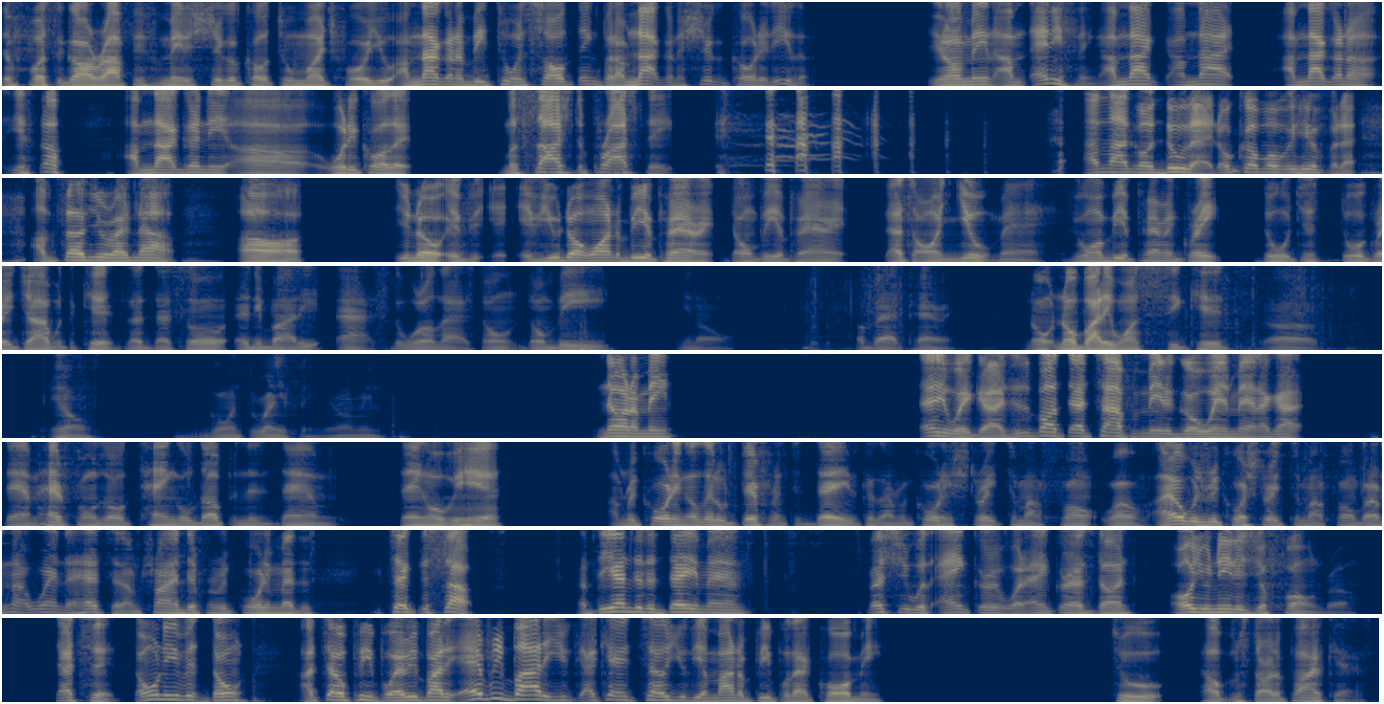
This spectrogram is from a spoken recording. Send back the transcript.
to for Cigar Ralphie for me to sugarcoat too much for you. I'm not gonna be too insulting, but I'm not gonna sugarcoat it either. You know what I mean? I'm anything. I'm not. I'm not. I'm not gonna. You know. I'm not gonna. Uh, what do you call it? Massage the prostate. I'm not gonna do that. Don't come over here for that. I'm telling you right now. Uh, you know, if if you don't want to be a parent, don't be a parent. That's on you, man. If you want to be a parent, great. Do. Just do a great job with the kids. That that's all anybody asks. The world asks. Don't don't be, you know, a bad parent. No nobody wants to see kids. Uh, you know, going through anything. You know what I mean? You know what I mean? Anyway, guys, it's about that time for me to go in, man. I got damn headphones all tangled up in this damn thing over here. I'm recording a little different today because I'm recording straight to my phone. Well, I always record straight to my phone, but I'm not wearing the headset. I'm trying different recording methods. Check this out. At the end of the day, man, especially with Anchor, what Anchor has done, all you need is your phone, bro. That's it. Don't even don't I tell people, everybody, everybody, you I can't tell you the amount of people that call me to help them start a podcast.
